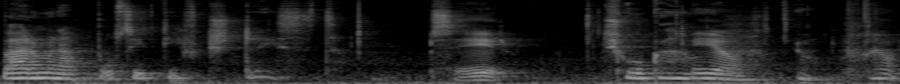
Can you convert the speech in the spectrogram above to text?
wären wir auch positiv gestresst. Sehr. Schon, gell? Ja. ja. ja.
